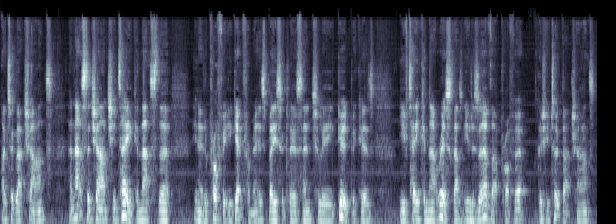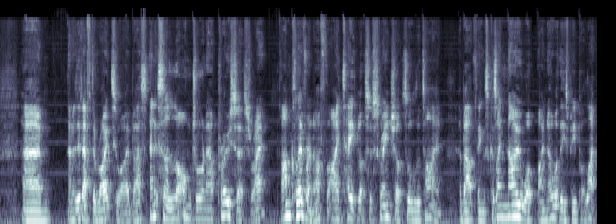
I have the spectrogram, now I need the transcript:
I took that chance and that's the chance you take and that's the you know the profit you get from it is basically essentially good because you've taken that risk. That's you deserve that profit because you took that chance. Um, and I did have to write to IBAS, and it's a long, drawn out process, right? I'm clever enough that I take lots of screenshots all the time about things because I know what I know what these people are like.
